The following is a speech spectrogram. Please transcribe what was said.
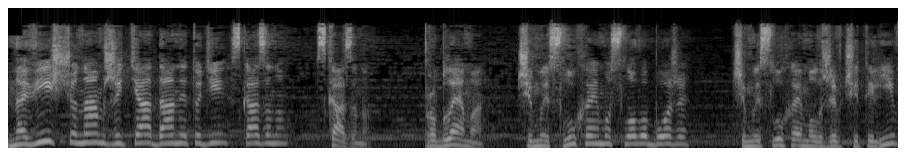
Навіщо нам життя дане тоді? Сказано? Сказано. Проблема, чи ми слухаємо Слово Боже, чи ми слухаємо лжевчителів,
